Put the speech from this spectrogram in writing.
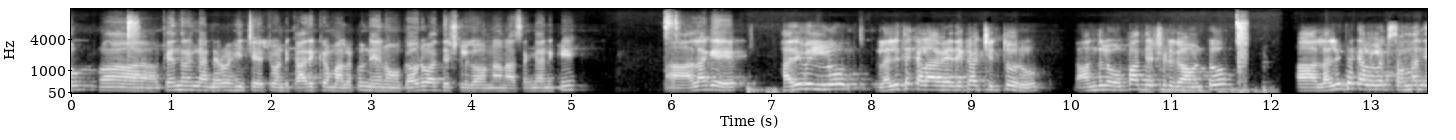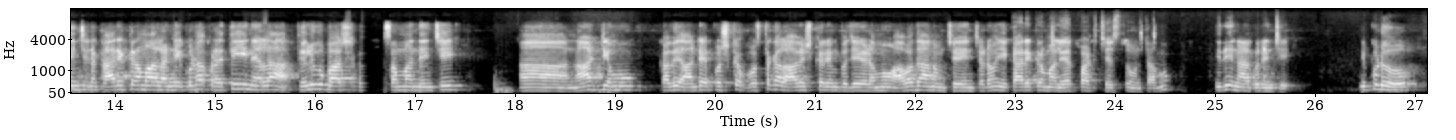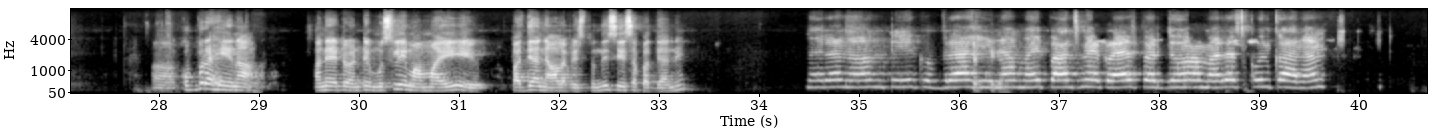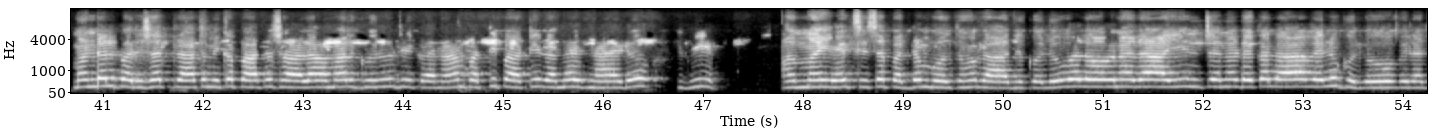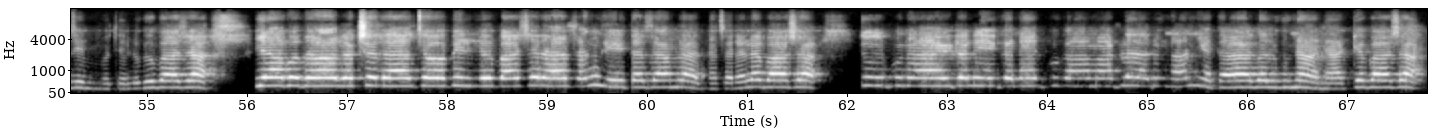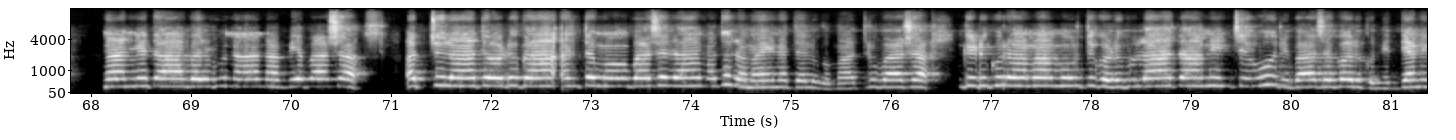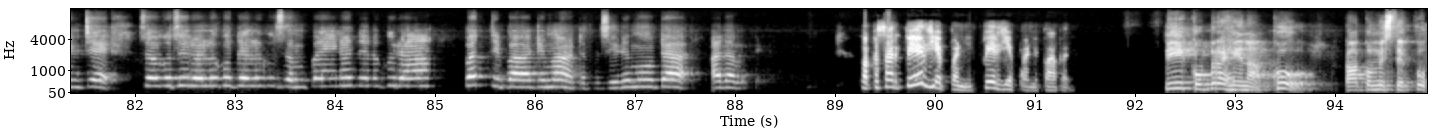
కేంద్రంగా నిర్వహించేటువంటి కార్యక్రమాలకు నేను గౌరవాధ్యక్షులుగా ఉన్నాను ఆ సంఘానికి. అలాగే హరివిల్లు లలిత కళావేదిక చిత్తూరు అందులో ఉపాధ్యక్షుడిగా ఉంటూ లలిత కళలకు సంబంధించిన కార్యక్రమాలన్నీ కూడా ప్రతి నెల తెలుగు భాషకు సంబంధించి ఆ నాట్యము కవి అంటే పుష్క పుస్తకాలు ఆవిష్కరింపజేయడము అవధానం చేయించడం ఈ కార్యక్రమాలు ఏర్పాటు చేస్తూ ఉంటాము ఇది నా గురించి ఇప్పుడు ఆ, కుబ్రహీన అనేటువంటి ముస్లిం అమ్మాయి పద్యాన్ని ఆలపిస్తుంది సీస పద్యాన్ని मेरा नाम टी कुबरा हीना मैं पांचवें क्लास पढ़ती हूँ हमारा स्कूल का नाम మండల్ పరిషత్ ప్రాథమిక పాఠశాల అమర్ గురుజీ जी का नाम पत्तीपाटी रमेश ఏక్ శిష పద్యం బోల్తం రాజు కొలువలోన రాయించనడకల వెలుగులు విరజింపు తెలుగు భాష. యావదారక్షరాల్చో బిల్లు భాషరా సంగీత సామ్రాజ్య సరళ భాష. తూర్పున ఇటలీక నేర్పుగా మాట్లాడు నాణ్యత గలుగున నాట్య భాష. నాణ్యత గలుగున నవ్య భాష. అచ్చుల తోడుగా అంతము భాషరా మధురమైన తెలుగు మాతృభాష. గిడుగు రామమూర్తి గొడుగులా తామించి ఊరి భాష కొరకు నిత్యమించే సొగసురలుగు తెలుగు సంపైన తెలుగురా పత్తిపాటి మాట పసిడి మూట. అదొకటి. ఒకసారి పేరు చెప్పండి పేరు చెప్పండి పాపది టి కుబ్రహీన కు కా కొమ్మిస్తే కు.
